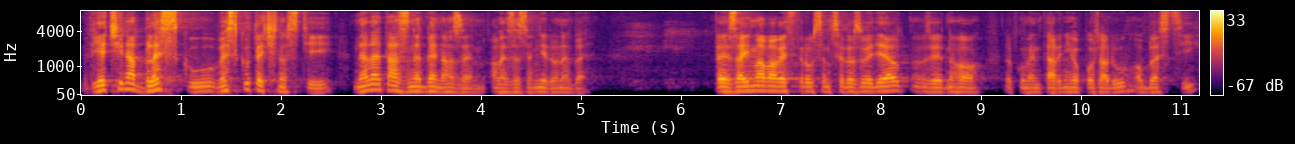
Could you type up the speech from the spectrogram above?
většina blesků ve skutečnosti nelétá z nebe na zem, ale ze země do nebe. To je zajímavá věc, kterou jsem se dozvěděl z jednoho dokumentárního pořadu o blescích.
